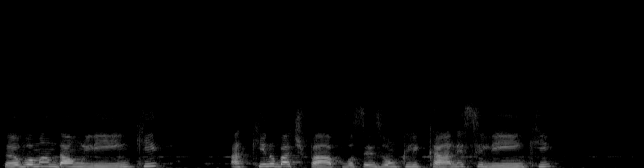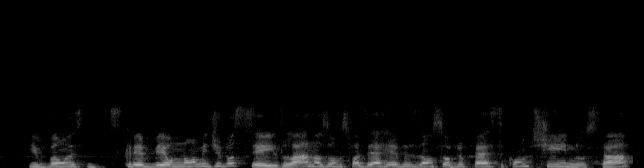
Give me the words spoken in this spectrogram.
Então, eu vou mandar um link aqui no bate-papo, vocês vão clicar nesse link e vão escrever o nome de vocês. Lá nós vamos fazer a revisão sobre o past continuous, tá?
